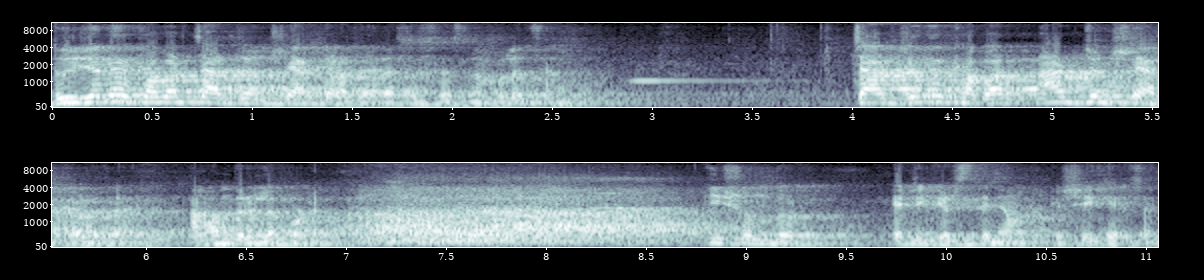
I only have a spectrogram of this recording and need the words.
দুইজনের খাবার চারজন শেয়ার করা যায় রাসুলাম বলেছেন। চারজনের খাবার আটজন শেয়ার করা যায়, আলহামদুলিল্লাহ পড়ে। কি সুন্দর এটিকেটস তিনি আমাদেরকে শিখিয়েছেন।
